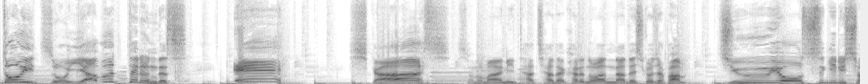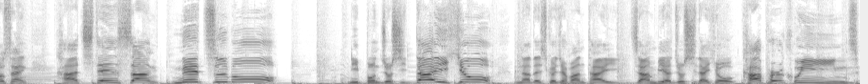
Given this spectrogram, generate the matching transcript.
ドイツを破ってるんです。え？ー、しかしその前に立ちはだかるのはなでしこジャパン。重要すぎる初戦。勝ち点3熱望。日本女子代表なでしこジャパン対ザンビア女子代表カーパークイーンズ。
